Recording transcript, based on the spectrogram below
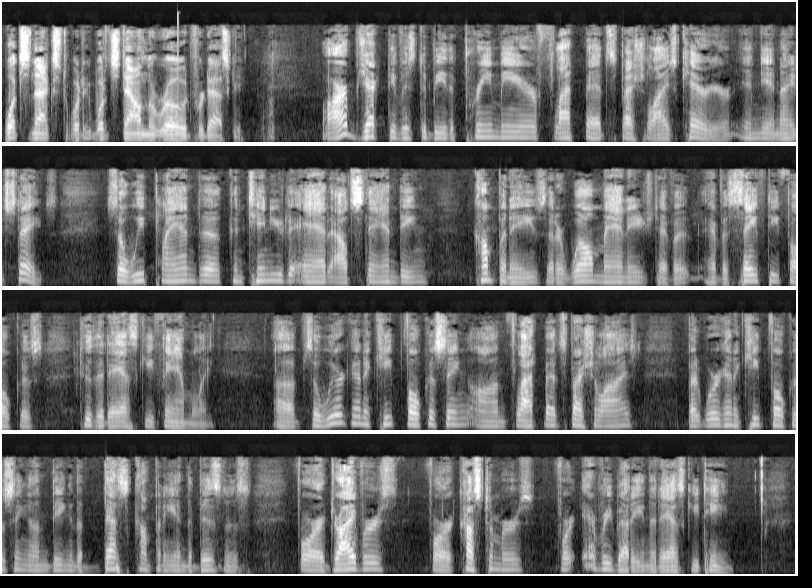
what's next? What, what's down the road for Daseke? Our objective is to be the premier flatbed specialized carrier in the United States. So we plan to continue to add outstanding companies that are well managed, have a have a safety focus to the Daseke family. Uh, so we're going to keep focusing on flatbed specialized, but we're going to keep focusing on being the best company in the business for our drivers, for our customers, for everybody in the Daseke team.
